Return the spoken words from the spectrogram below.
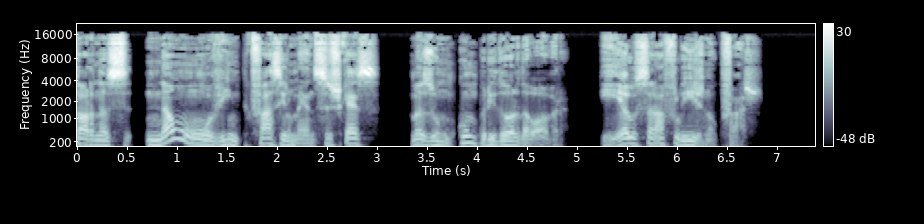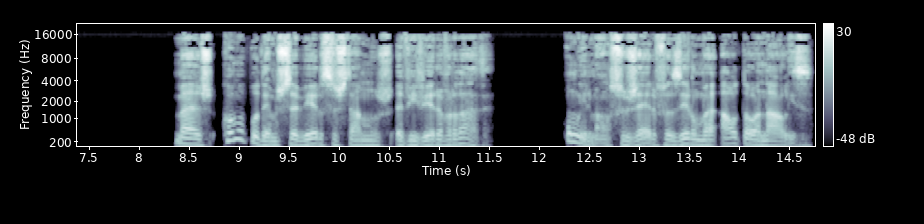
torna-se não um ouvinte que facilmente se esquece, mas um cumpridor da obra. E ele será feliz no que faz. Mas como podemos saber se estamos a viver a verdade? Um irmão sugere fazer uma autoanálise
